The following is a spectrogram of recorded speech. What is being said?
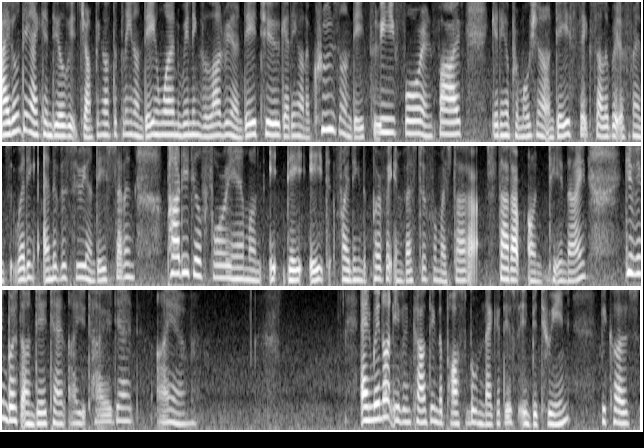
I don't think I can deal with jumping off the plane on day one, winning the lottery on day two, getting on a cruise on day three, four, and five, getting a promotion on day six, celebrate a friend's wedding anniversary on day seven, party till 4 a.m. on eight, day eight, finding the perfect investor for my startup, startup on day nine, giving birth on day 10. Are you tired yet? I am. And we're not even counting the possible negatives in between because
